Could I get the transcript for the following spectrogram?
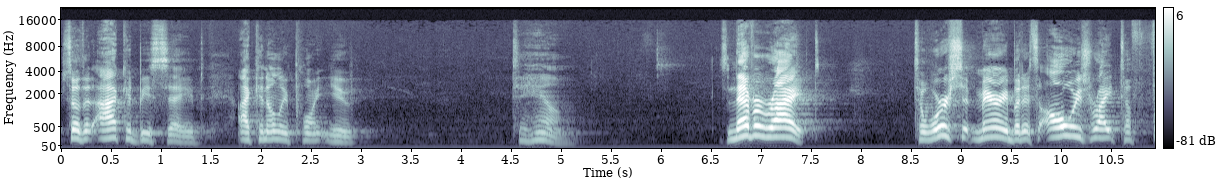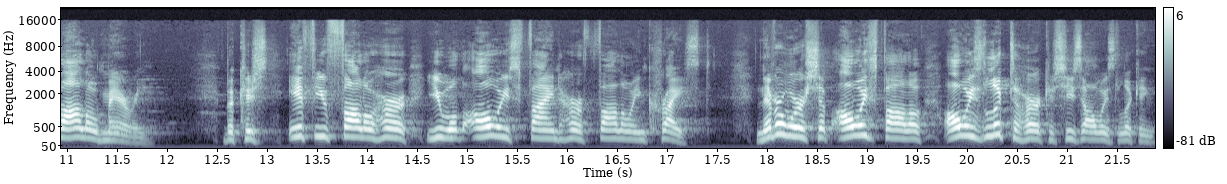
so that I could be saved. I can only point you to Him. It's never right to worship Mary, but it's always right to follow Mary. Because if you follow her, you will always find her following Christ. Never worship, always follow, always look to her because she's always looking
